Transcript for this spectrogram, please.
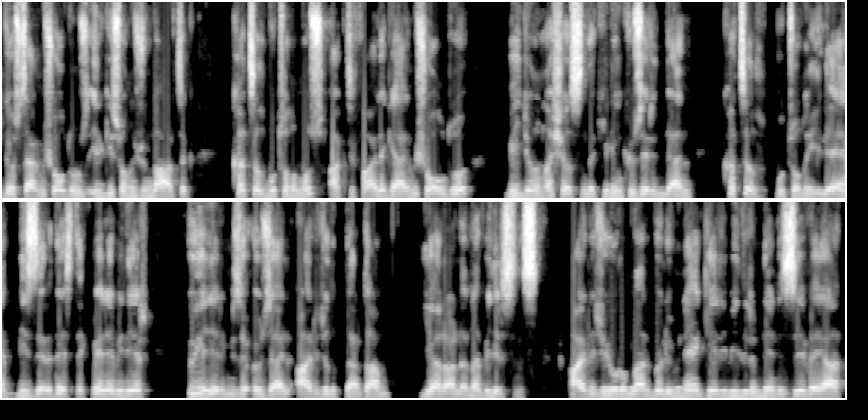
Göstermiş olduğunuz ilgi sonucunda artık katıl butonumuz aktif hale gelmiş oldu. Videonun aşağısındaki link üzerinden katıl butonu ile bizlere destek verebilir, üyelerimize özel ayrıcalıklardan yararlanabilirsiniz. Ayrıca yorumlar bölümüne geri bildirimlerinizi veya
